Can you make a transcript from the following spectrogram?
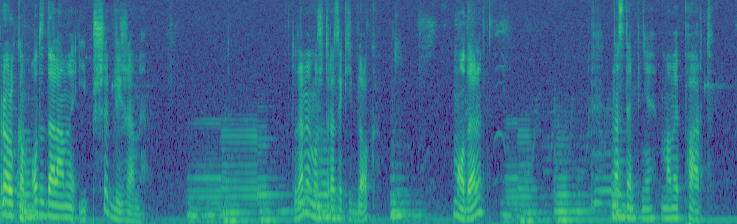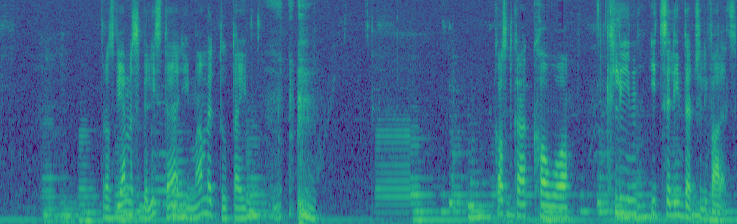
Rolką oddalamy i przybliżamy. Dodamy może teraz jakiś blok. Model. Następnie mamy part. Rozwijamy sobie listę i mamy tutaj kostka, koło, klin i cylinder, czyli walec.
